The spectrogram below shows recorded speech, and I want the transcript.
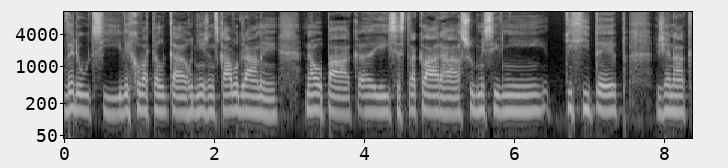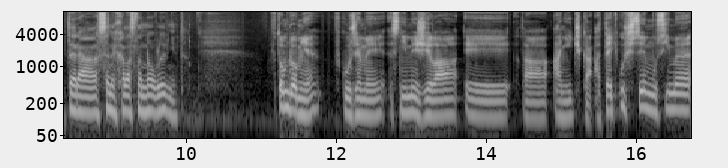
vedoucí, vychovatelka, hodně ženská od rány. Naopak e, její sestra Klára, submisivní, tichý typ, žena, která se nechala snadno ovlivnit. V tom domě v Kuřimi s nimi žila i ta Anička. A teď už si musíme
